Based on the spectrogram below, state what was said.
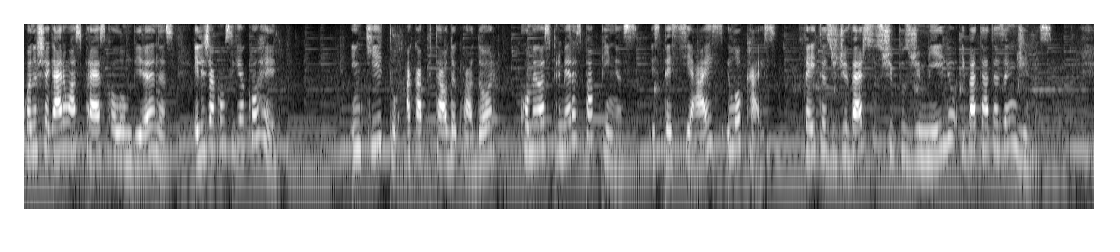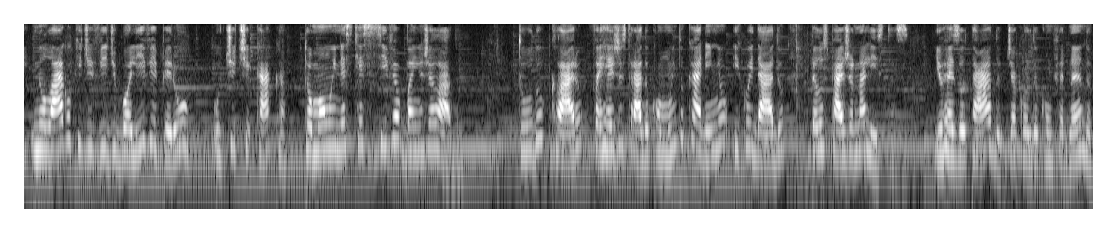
Quando chegaram às praias colombianas, ele já conseguia correr. Em Quito, a capital do Equador, comeu as primeiras papinhas, especiais e locais, feitas de diversos tipos de milho e batatas andinas. E no lago que divide Bolívia e Peru, o Titicaca tomou um inesquecível banho gelado. Tudo, claro, foi registrado com muito carinho e cuidado pelos pais jornalistas. E o resultado, de acordo com Fernando,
